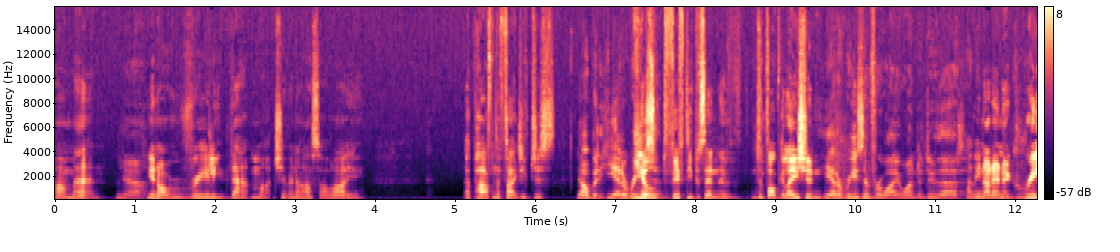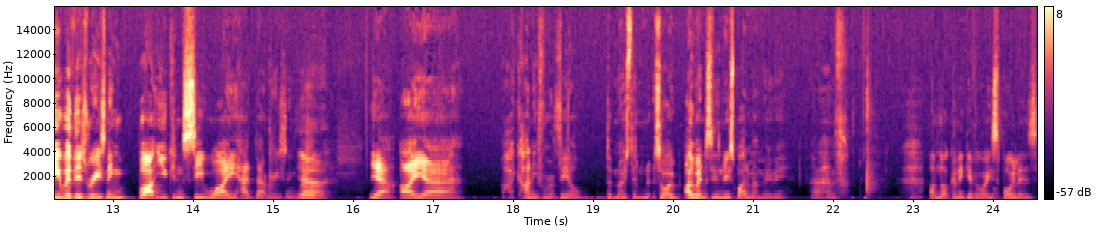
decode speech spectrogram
"Oh man, Yeah. you're not really that much of an asshole, are you?" Apart from the fact you've just No, but he had a reason. killed fifty percent of the population. He had a reason for why he wanted to do that. I mean, I don't agree with his reasoning, but you can see why he had that reasoning. But Yeah. yeah. I uh, I can't even reveal the most. An- so I, I went to see the new Spider-Man movie. Um, I'm not going to give away spoilers.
